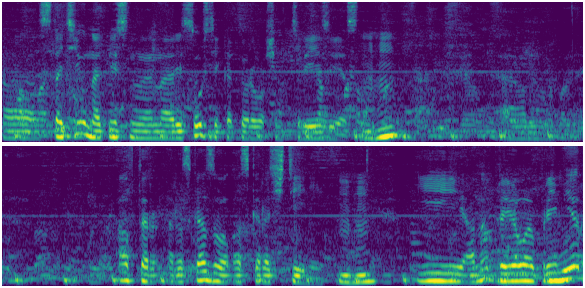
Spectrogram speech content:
э, статью, написанную на ресурсе, который, в общем тебе известно. Мгм. Автор рассказывал о скорочтении. Мгм. И она привела пример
